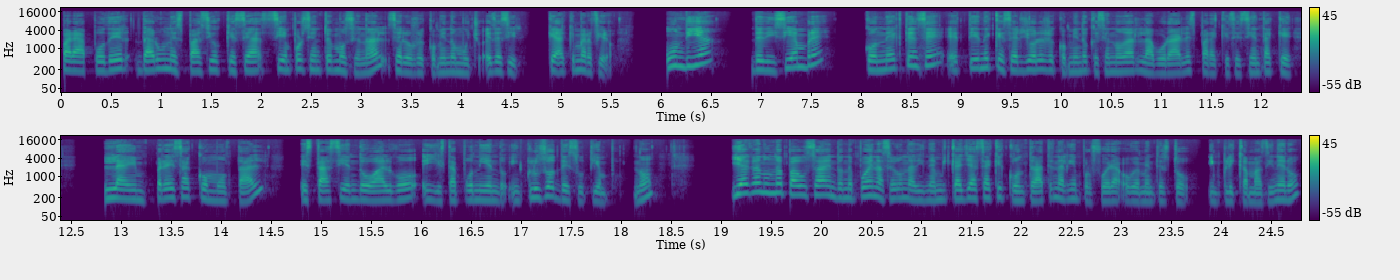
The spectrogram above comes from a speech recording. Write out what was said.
para poder dar un espacio que sea 100% emocional, se los recomiendo mucho. Es decir, ¿a qué me refiero? Un día de diciembre, conéctense, eh, tiene que ser, yo les recomiendo que sean horas laborales para que se sienta que la empresa como tal está haciendo algo y está poniendo, incluso de su tiempo, ¿no? y hagan una pausa en donde pueden hacer una dinámica, ya sea que contraten a alguien por fuera, obviamente esto implica más dinero.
